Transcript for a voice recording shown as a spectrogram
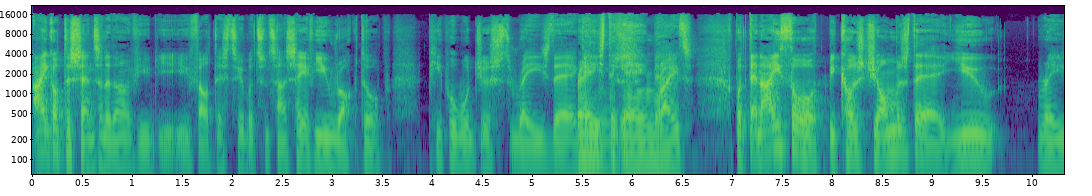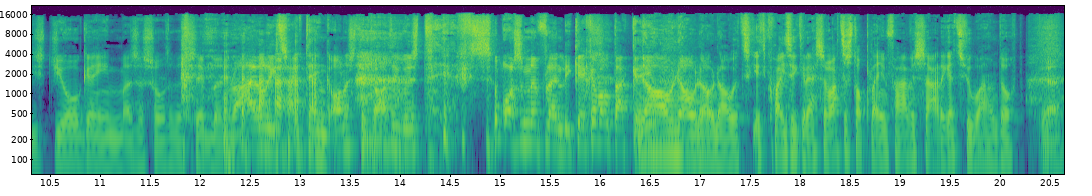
I got the sense, and I don't know if you you felt this too, but sometimes say if you rocked up, people would just raise their Raise the game, yeah. right? But then I thought because John was there, you raised your game as a sort of a sibling rivalry type thing. Honest to God, it was it wasn't a friendly kick about that game. No, no, no, no. It's it's quite aggressive. I had to stop playing five aside. I get too wound up. Yeah.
